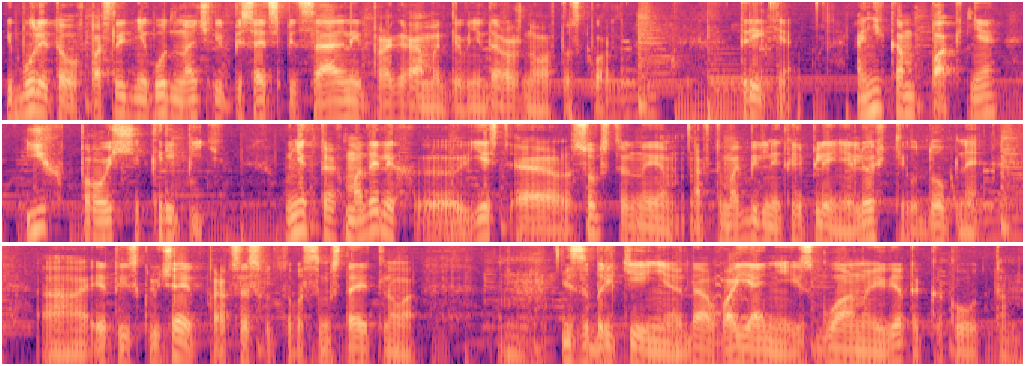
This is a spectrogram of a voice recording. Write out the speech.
И более того, в последние годы начали писать специальные программы для внедорожного автоспорта. Третье. Они компактнее, их проще крепить. В некоторых моделях э, есть э, собственные автомобильные крепления, легкие, удобные. Это исключает процесс вот этого самостоятельного изобретения, да, ваяния из гуана и веток какого-то там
